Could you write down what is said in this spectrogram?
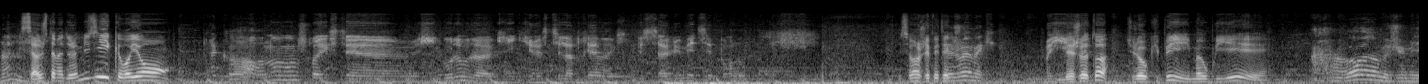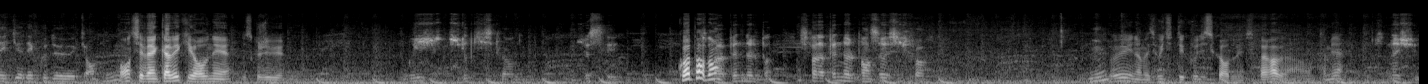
Ah, Il sert juste à mettre de la musique, voyons. D'accord, non, non, je croyais que c'était un gigolo là, qui, qui restait là après avec son PC allumé, tu sais, pour nous. C'est bon, je l'ai pété. Bien joué, mec. Oui, Bien joué à toi, tu l'as occupé, il m'a oublié. Et... Ah, ouais, non, mais je lui ai mis des, des coups de 40 minutes. Par contre, il y avait un KV qui revenait, hein, de ce que j'ai vu. Oui, je suis au Discord. Je sais. Quoi, pardon le c'est pas la peine de le penser aussi fort. Oui, non mais oui, tu découvres Discord, mais c'est pas grave, hein, on t'aime bien. Je suis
